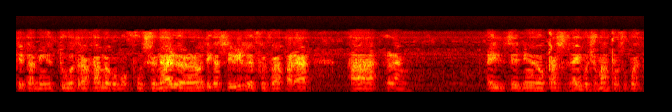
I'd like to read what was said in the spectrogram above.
que también estuvo trabajando como funcionario de la aeronáutica civil y fue, a parar a LAN. Ahí se tiene dos casos, hay mucho más, por supuesto.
